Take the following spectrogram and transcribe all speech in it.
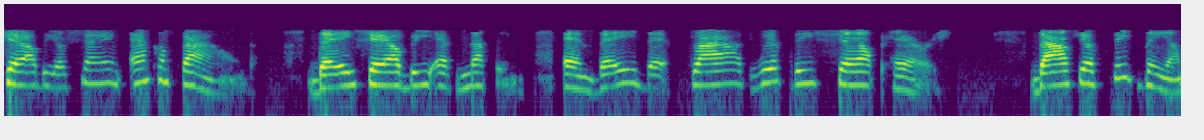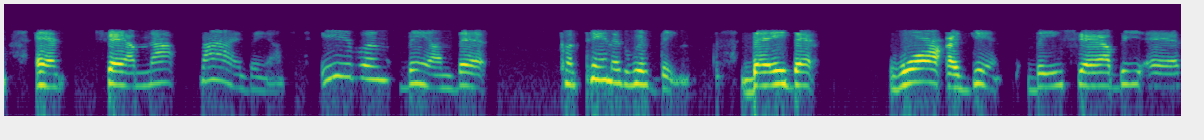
shall be ashamed and confounded. They shall be as nothing, and they that strive with thee shall perish. Thou shalt seek them, and shall not find them, even them that contendeth with thee. They that war against thee shall be as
